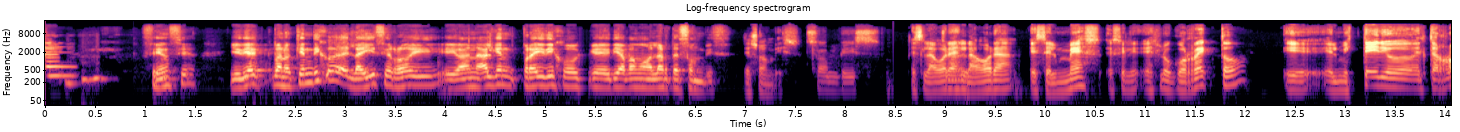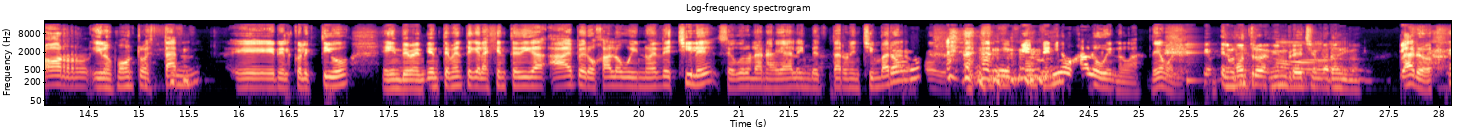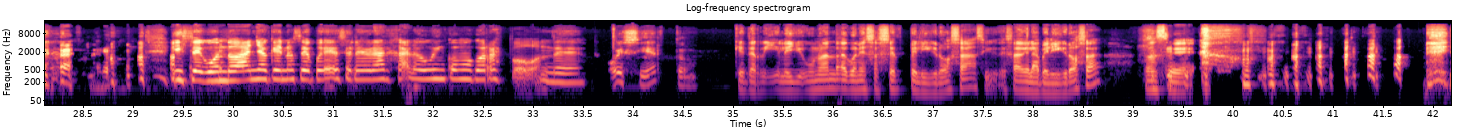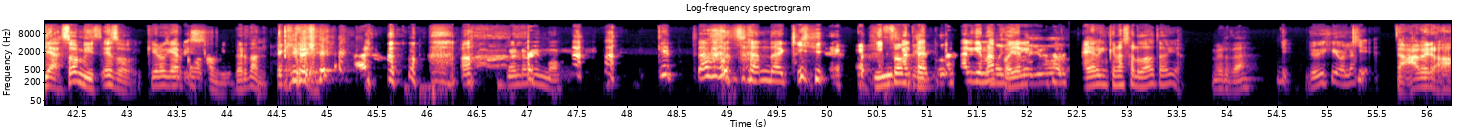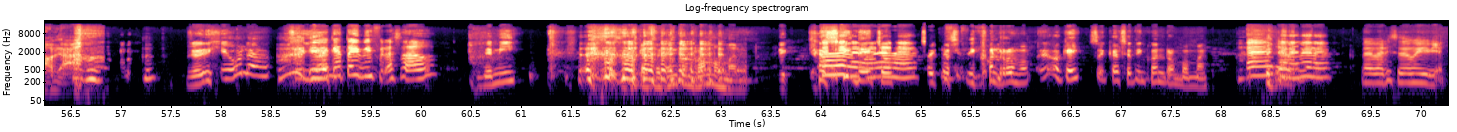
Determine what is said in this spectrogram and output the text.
ciencia. Y hoy día, bueno, ¿quién dijo? La Isi, Roy, Iván. Alguien por ahí dijo que hoy día vamos a hablar de zombies. de zombies. Zombies. Es la hora, es la hora, es el mes, es, el- es lo correcto. eh, el misterio, el terror y los monstruos están eh, en el colectivo. E independientemente que la gente diga, ay, pero Halloween no es de Chile, seguro la Navidad la inventaron en Chimbarongo. Claro, Bienvenido Halloween nomás, démosle. El monstruo de mimbre de Chimbarongo. Claro. Y segundo año que no se puede celebrar Halloween como corresponde. Oh, es cierto. Qué terrible. Uno anda con esa sed peligrosa, esa de la peligrosa. Entonces. ya, zombies, eso. Quiero quedar como zombie, perdón. No es lo mismo. ¿Qué está pasando aquí? Y falta, ¿cómo- falta alguien más, pues, hay, alguien, yo? hay alguien que no ha saludado todavía. ¿Verdad? Yo dije hola. ¿Qué? Ah, pero. ya. Yo dije hola. ¿Y de Iván. qué estáis disfrazados? De mí. Calcetín con rombos, man. Sí, de hecho, soy calcetín con rombo. Eh, Ok, soy calcetín con rombo, man. Me parece muy bien.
